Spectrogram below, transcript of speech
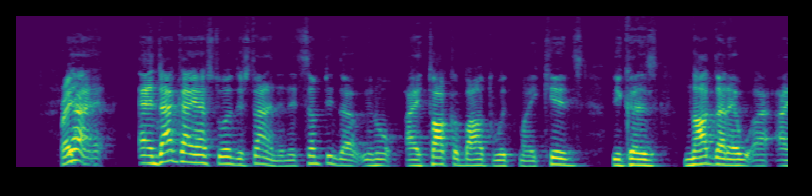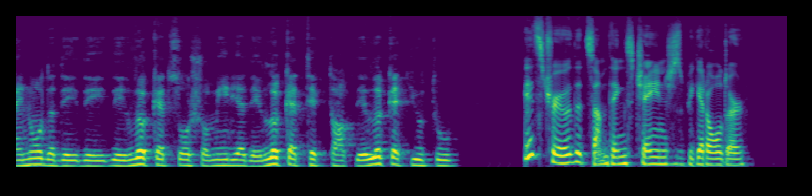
Right? Yeah and that guy has to understand and it's something that you know i talk about with my kids because not that i i know that they they, they look at social media they look at tiktok they look at youtube it's true that some things change as we get older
